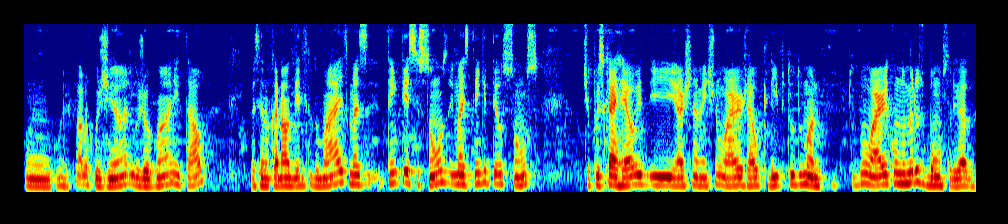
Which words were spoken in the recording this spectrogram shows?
com como é que fala? Com o Gian, o Giovanni e tal vai ser no canal dele e tudo mais, mas tem que ter esses sons, mas tem que ter os sons, tipo Sky Hell e, e Artinamente no ar, já o clipe, tudo, mano, tudo no ar e com números bons, tá ligado?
